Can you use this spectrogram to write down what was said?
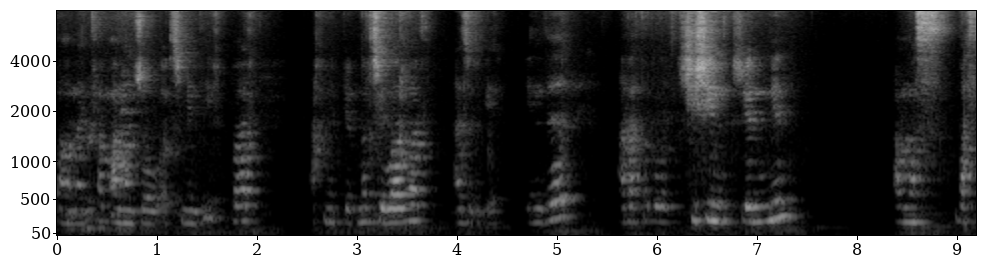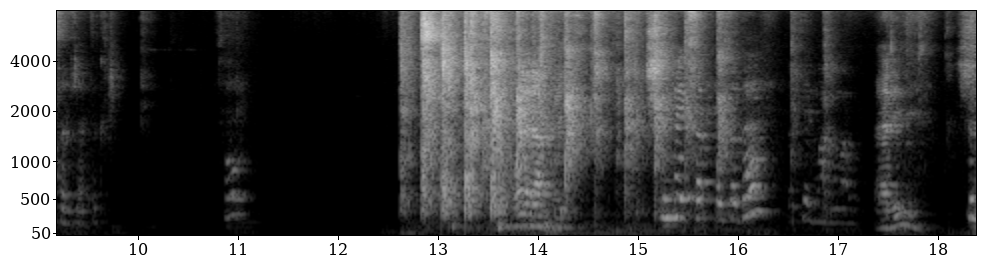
бағана айтқам аманжол өсмендиев бар ахметбек нұрсила бар әзірге. Енді ораторлық шешендік жөнінен алмас бастап жатыр. Сол rahmet. Şun pek sapmasa da öte marmal. Erdi mi? Şun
